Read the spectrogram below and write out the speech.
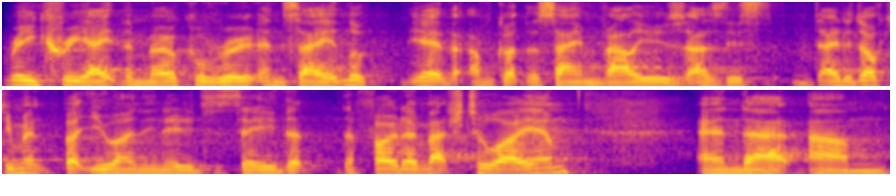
recreate the Merkle root and say, look, yeah, I've got the same values as this data document, but you only needed to see that the photo matched who I am and that, um,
